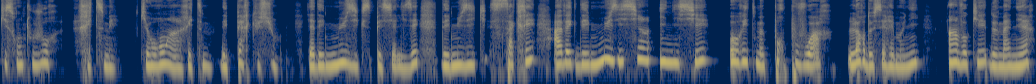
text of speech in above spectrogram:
qui seront toujours rythmés, qui auront un rythme, des percussions. Il y a des musiques spécialisées, des musiques sacrées, avec des musiciens initiés au rythme pour pouvoir, lors de cérémonies, invoquer de manière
